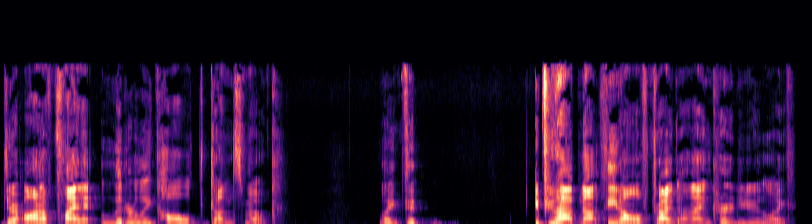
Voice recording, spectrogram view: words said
They're on a planet literally called Gunsmoke. Like that if you have not seen all of Trigun, I encourage you to like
